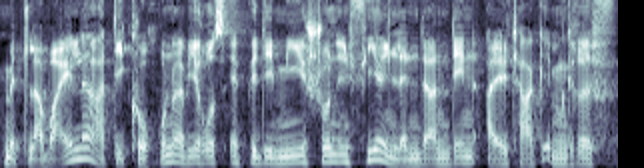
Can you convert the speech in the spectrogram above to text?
Mittlerweile hat die Coronavirus-Epidemie schon in vielen Ländern den Alltag im Griff.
